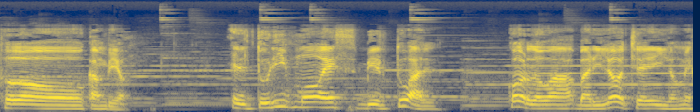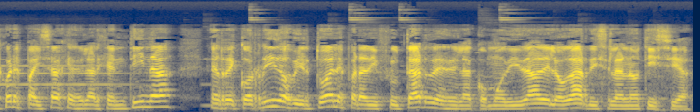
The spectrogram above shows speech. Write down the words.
Todo cambió. El turismo es virtual. Córdoba, Bariloche y los mejores paisajes de la Argentina en recorridos virtuales para disfrutar desde la comodidad del hogar, dice la noticia.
